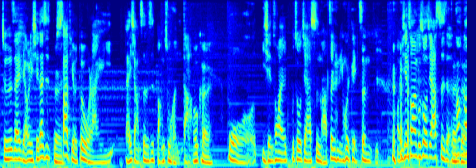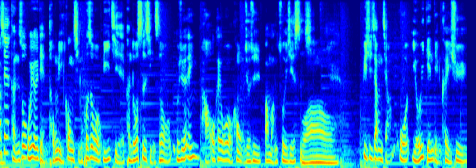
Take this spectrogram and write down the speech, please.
就是在聊一些，但是萨提尔对我来来讲真的是帮助很大。OK，我以前从来不做家事嘛，这个你会可以证明。以前从来不做家事的，那那现在可能说我有一点同理共情，或者我理解很多事情之后，我觉得哎、欸、好 OK，我有空我就去帮忙做一些事情。哇哦，必须这样讲，我有一点点可以去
